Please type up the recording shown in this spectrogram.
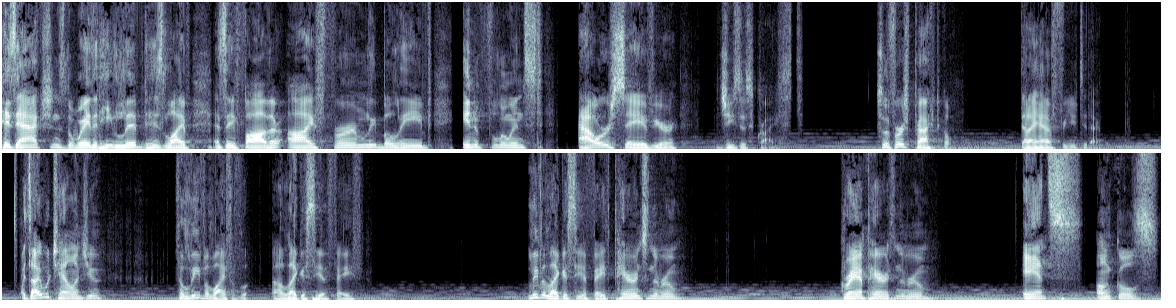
His actions, the way that he lived his life as a father, I firmly believed influenced our Savior, Jesus Christ. So, the first practical that I have for you today is I would challenge you to leave a life of a legacy of faith. Leave a legacy of faith. Parents in the room, grandparents in the room, aunts, uncles,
